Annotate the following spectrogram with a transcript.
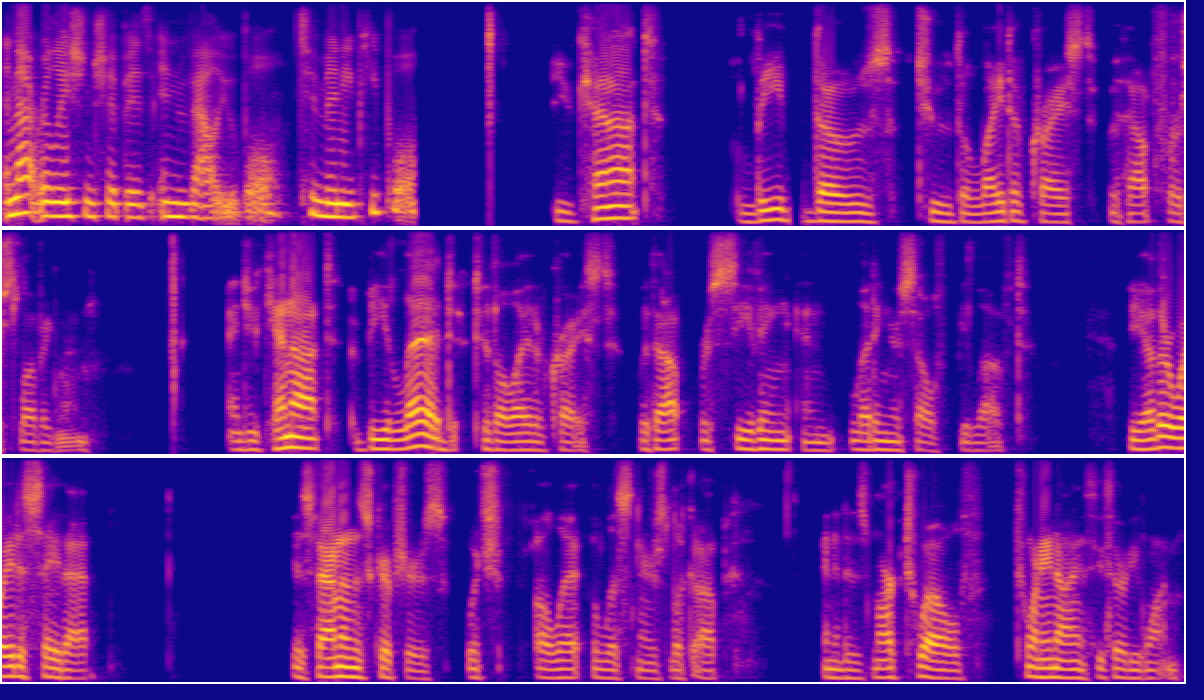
And that relationship is invaluable to many people. You cannot lead those to the light of Christ without first loving them. And you cannot be led to the light of Christ without receiving and letting yourself be loved. The other way to say that is found in the scriptures, which I'll let the listeners look up. And it is Mark 12, 29 through 31.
